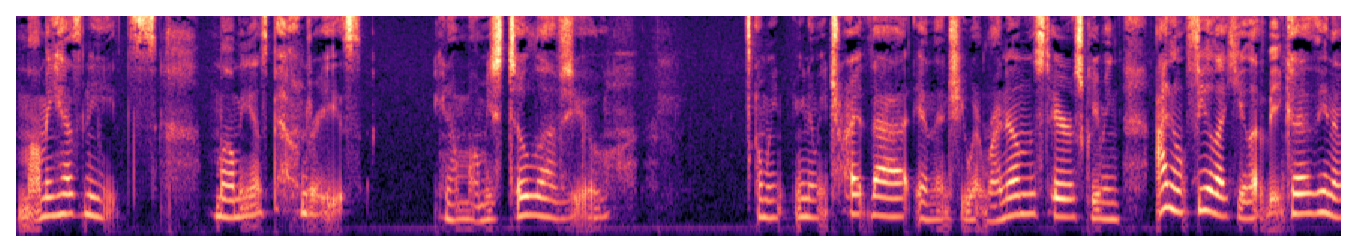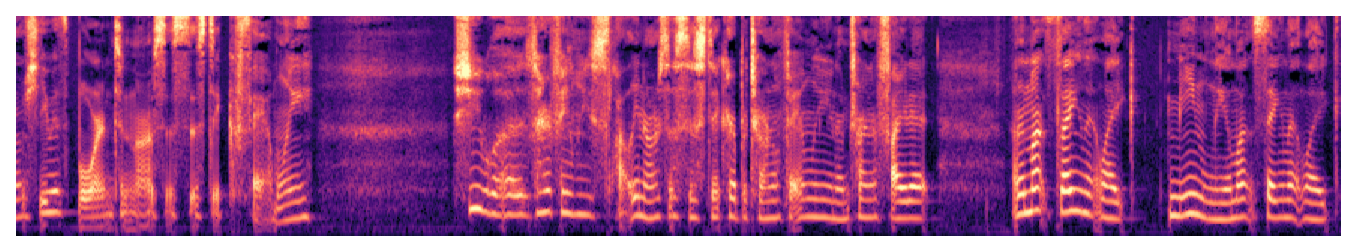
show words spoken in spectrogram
Mommy has needs. Mommy has boundaries. You know, mommy still loves you. And we, you know, we tried that, and then she went running down the stairs screaming, I don't feel like you love me, because, you know, she was born to narcissistic family. She was. Her family's slightly narcissistic, her paternal family, and I'm trying to fight it. And I'm not saying that, like, meanly. I'm not saying that, like,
